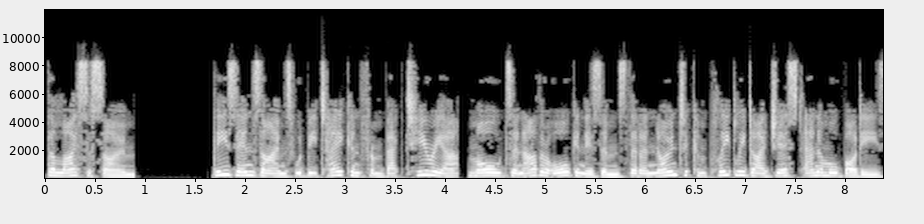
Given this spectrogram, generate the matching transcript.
the lysosome. These enzymes would be taken from bacteria, molds and other organisms that are known to completely digest animal bodies.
